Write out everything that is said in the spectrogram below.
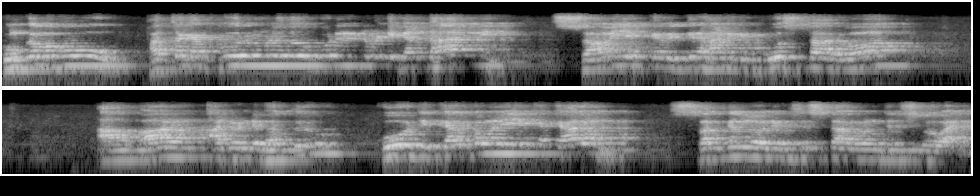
కుంకుమ పువ్వు పచ్చ కర్పూరములతో కూడినటువంటి గంధాన్ని స్వామి యొక్క విగ్రహానికి పూస్తారో ఆ వారం అటువంటి భక్తులు కోటి కల్పముల యొక్క కాలం స్వర్గంలో నివసిస్తారు అని తెలుసుకోవాలి.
